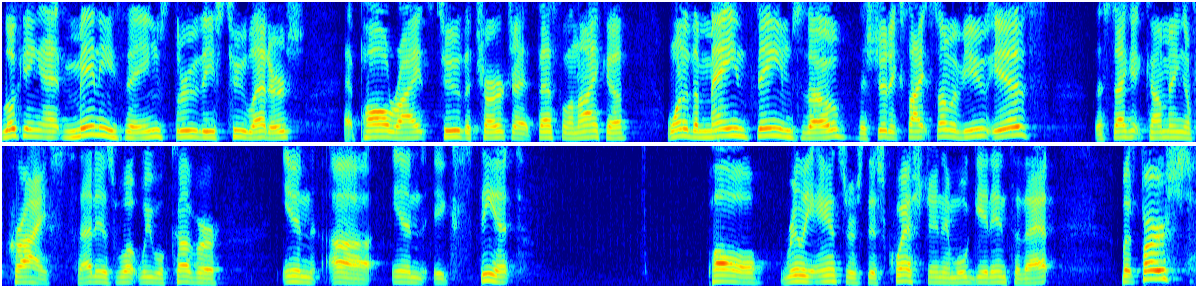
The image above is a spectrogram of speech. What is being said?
Looking at many things through these two letters that Paul writes to the church at Thessalonica. One of the main themes, though, that should excite some of you is the second coming of Christ. That is what we will cover in uh, in extent. Paul really answers this question, and we'll get into that. But first,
